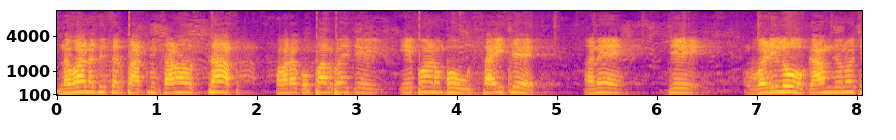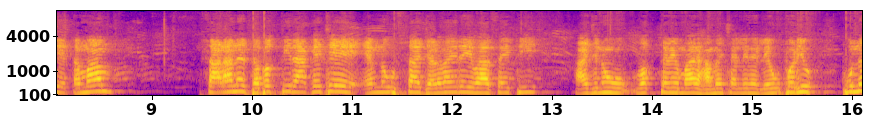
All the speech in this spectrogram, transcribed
નવા નદીસર પ્રાથમિક શાળાનો સ્ટાફ અમારા ગોપાલભાઈ જે, એ પણ બહુ ઉત્સાહી છે. અને જે વડીલો, ગામજનો છે તમામ શાળાને ધબકતી રાખે છે, એમનો ઉત્સાહ જળવાઈ રહે એવા આજનું વક્તવ્ય મારે સામે ચાલીને લેવું પડ્યું. પુનઃ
